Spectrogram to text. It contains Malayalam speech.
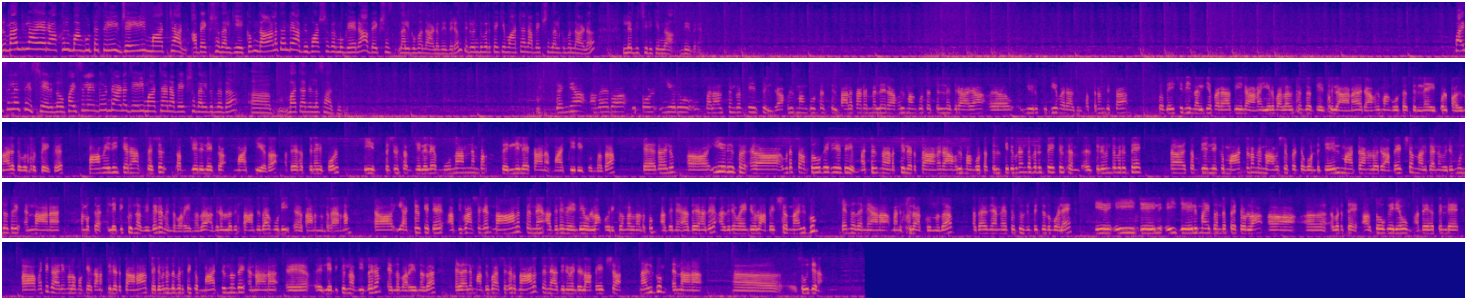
റിമാൻഡിലായ രാഹുൽ മാങ്കൂട്ടത്തിൽ ജയിൽ മാറ്റാൻ അപേക്ഷ നൽകിയേക്കും. നാളെ തന്റെ അഭിഭാഷകർ മുഖേന അപേക്ഷ നൽകുമെന്നാണ് വിവരം. തിരുവനന്തപുരത്തേക്ക് മാറ്റാൻ അപേക്ഷ നൽകുമെന്നാണ് ലഭിച്ചിരിക്കുന്ന വിവരം. ഫൈസൽ അസീസ് ചേരുന്നു. ഫൈസൽ എന്തുകൊണ്ടാണ് ജയിൽ മാറ്റാൻ അപേക്ഷ നൽകുന്നത്? മാറ്റാനുള്ള സാധ്യത? ധന്യ അതായത് ഇപ്പോൾ ഈ ഒരു ബലാത്സംഗ കേസിൽ Rahul Mamkootathil Palakkad M L A Rahul മങ്കൂട്ടത്തിനെതിരായ ഈ ഒരു പുതിയ പരാതി പത്തനംതിട്ട സ്വദേശിനി നൽകിയ പരാതിയിലാണ് ഈ ഒരു ബലാത്സംഗ കേസിലാണ് രാഹുൽ മങ്കൂട്ടത്തിലിനെ ഇപ്പോൾ പതിനാല് ദിവസത്തേക്ക് മാവേലിക്കര സ്പെഷ്യൽ സബ് ജയിലിലേക്ക് മാറ്റിയത്. അദ്ദേഹത്തിനെ ഇപ്പോൾ ഈ സ്പെഷ്യൽ സബ് ജയിലിലെ മൂന്നാം നമ്പർ സെല്ലിലേക്കാണ് മാറ്റിയിരിക്കുന്നത്. ഏതായാലും ഈ ഒരു ഇവിടുത്തെ അസൗകര്യതയും മറ്റും കണക്കിലെടുത്താണ് രാഹുൽ മങ്കൂട്ടത്തിൽ തിരുവനന്തപുരത്തേക്ക് തിരുവനന്തപുരത്തെ സബ് ജയിലിലേക്ക് മാറ്റണം ആവശ്യപ്പെട്ടുകൊണ്ട് ജയിൽ മാറ്റാനുള്ള ഒരു അപേക്ഷ നൽകാൻ ഒരുങ്ങുന്നത് എന്നാണ് നമുക്ക് ലഭിക്കുന്ന വിവരം എന്ന് പറയുന്നത്. അതിനുള്ളൊരു സാധ്യത കൂടി കാണുന്നുണ്ട്. കാരണം ഈ അഡ്വക്കേറ്റ് അഭിഭാഷകൻ നാളെ തന്നെ അതിനു വേണ്ടിയുള്ള ഒരുക്കങ്ങൾ നടക്കും. അതിന് അത് അത് അതിനു വേണ്ടിയുള്ള അപേക്ഷ നൽകും എന്ന് തന്നെയാണ് മനസ്സിലാക്കുന്നത്. അതായത് ഞാൻ നേരത്തെ സൂചിപ്പിച്ചതുപോലെ ഈ ഈ ജയിൽ ഈ ജയിലുമായി ബന്ധപ്പെട്ടുള്ള ഇവിടുത്തെ അസൗകര്യവും അദ്ദേഹത്തിന്റെ മറ്റു കാര്യങ്ങളുമൊക്കെ കണക്കിലെടുത്താണ് തിരുവനന്തപുരത്തേക്ക് മാറ്റുന്നത് എന്നാണ് ലഭിക്കുന്ന വിവരം എന്ന് പറയുന്നത്. ഏതായാലും അഭിഭാഷകർ നാളെ തന്നെ അതിനുവേണ്ടിയുള്ള അപേക്ഷ നൽകും എന്നാണ് സൂചന.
